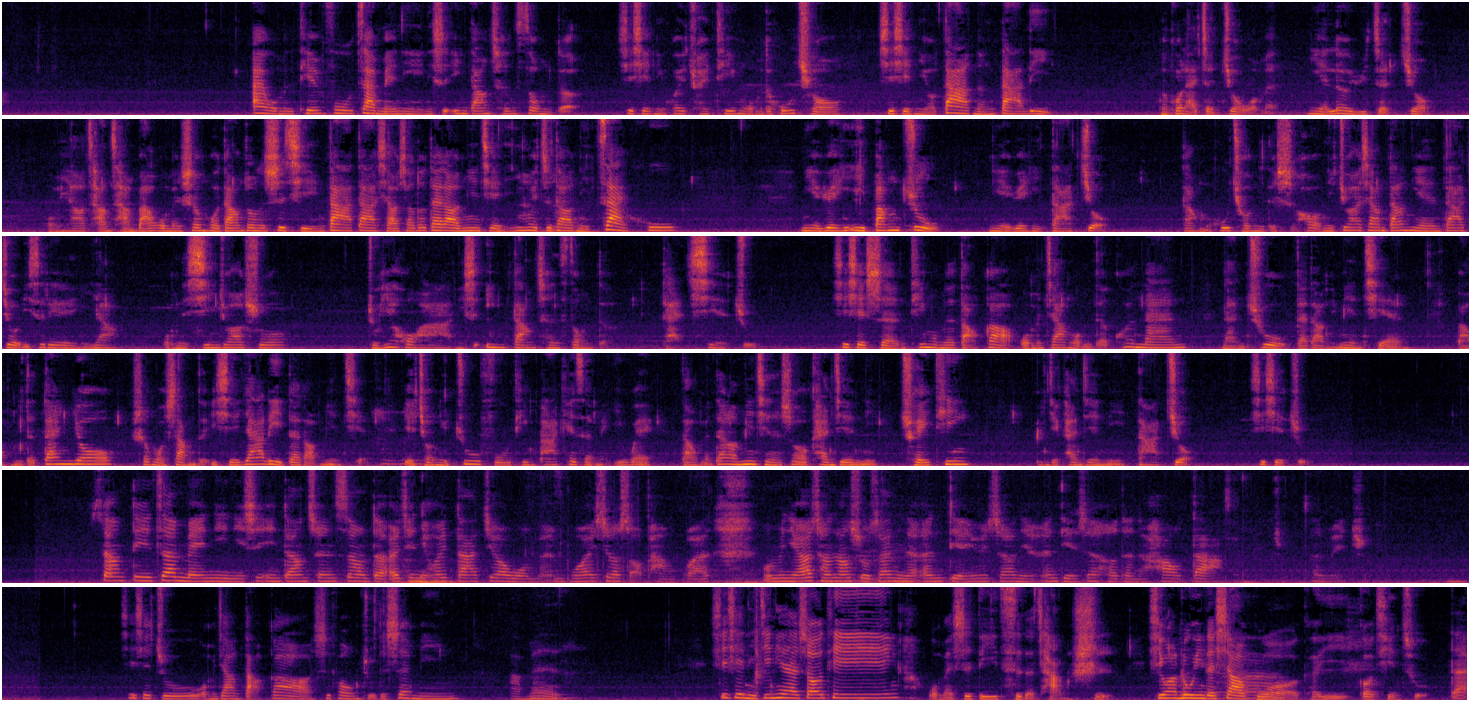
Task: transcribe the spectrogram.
爱我们的天父，赞美你，你是应当称颂的。谢谢你会垂听我们的呼求，谢谢你有大能大力，能够来拯救我们。你也乐于拯救。我们要常常把我们生活当中的事情，大大小小都带到你面前，因为知道你在乎，你也愿意帮助，你也愿意搭救。当我们呼求你的时候，你就要像当年搭救以色列人一样，我们的心就要说。主耶和华，你是应当称颂的，感谢主，谢谢神听我们的祷告，我们将我们的困难难处带到你面前，把我们的担忧、生活上的一些压力带到面前，也求你祝福听 Podcast 的每一位。当我们带到面前的时候，看见你垂听，并且看见你搭救，谢谢主。上帝赞美你，你是应当称颂的，而且你会搭救我们，不会袖手旁观。我们也要常常数算你的恩典，因为知道你的恩典是何等的浩大。赞美主，嗯，谢谢主，我们将祷告侍奉主的圣名，阿门。谢谢你今天的收听，我们是第一次的尝试，希望录音的效果可以够清楚。对，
